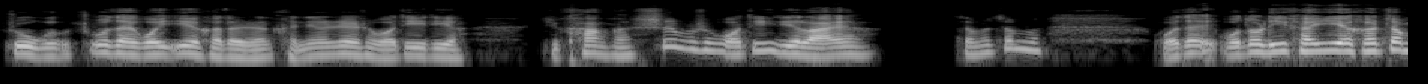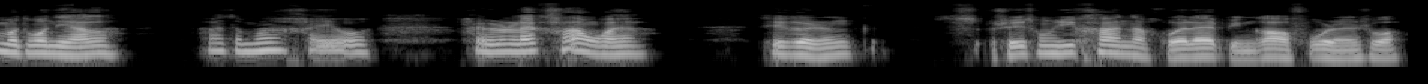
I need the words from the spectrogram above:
住过住在过叶赫的人，肯定认识我弟弟啊，去看看是不是我弟弟来呀？怎么这么，我在我都离开叶赫这么多年了啊，怎么还有还有人来看我呀？这个人随从一看呢，回来禀告夫人说：“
